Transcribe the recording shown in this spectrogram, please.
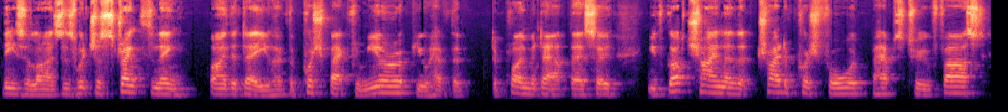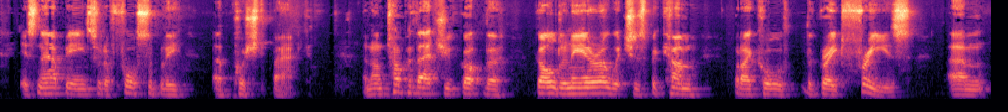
these alliances, which are strengthening by the day. You have the pushback from Europe, you have the deployment out there. So you've got China that tried to push forward, perhaps too fast, is now being sort of forcibly uh, pushed back. And on top of that, you've got the golden era, which has become what I call the great freeze. Um,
